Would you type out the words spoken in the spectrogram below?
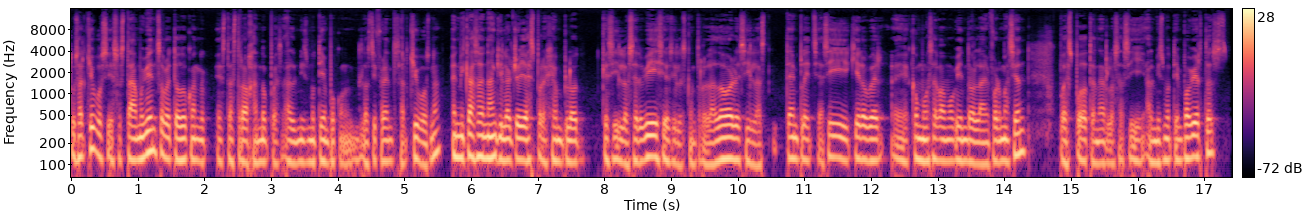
tus archivos y eso está muy bien, sobre todo cuando estás trabajando pues al mismo tiempo con los diferentes archivos, ¿no? En mi caso en AngularJS, por ejemplo, que si los servicios y los controladores y las templates y así, quiero ver eh, cómo se va moviendo la información, pues puedo tenerlos así al mismo tiempo abiertos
